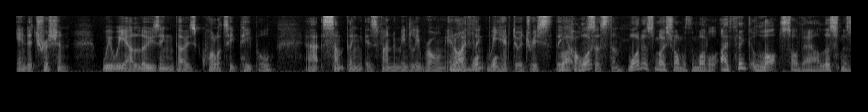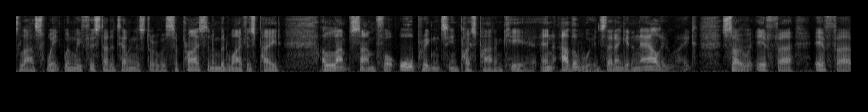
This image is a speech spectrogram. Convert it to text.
and attrition, where we are losing those quality people uh, something is fundamentally wrong. And right. I think what, we have to address the right. whole what, system. What is most wrong with the model? I think lots of our listeners last week, when we first started telling the story, were surprised that a midwife is paid a lump sum for all pregnancy and postpartum care. In other words, they don't get an hourly rate. So mm. if uh, if uh,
